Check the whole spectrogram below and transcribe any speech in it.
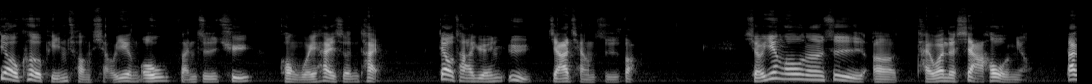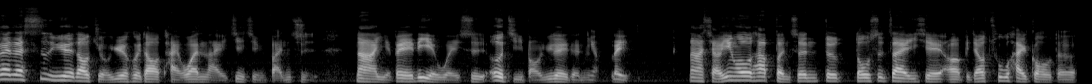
钓客频闯小燕鸥繁殖区，恐危害生态，调查员欲加强执法。小燕鸥呢是呃台湾的夏候鸟。大概在四月到九月会到台湾来进行繁殖，那也被列为是二级保育类的鸟类。那小燕鸥它本身就都是在一些呃比较出海口的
